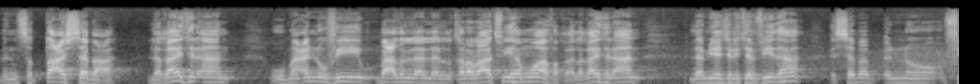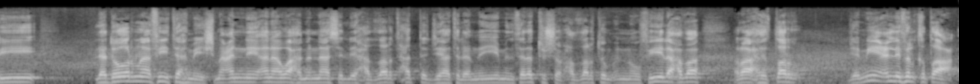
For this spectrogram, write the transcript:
من 16 7 لغاية الآن ومع إنه في بعض القرارات فيها موافقة لغاية الآن لم يجري تنفيذها السبب إنه في لدورنا في تهميش مع إني أنا واحد من الناس اللي حذرت حتى الجهات الأمنية من ثلاثة أشهر حذرتهم إنه في لحظة راح يضطر جميع اللي في القطاع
